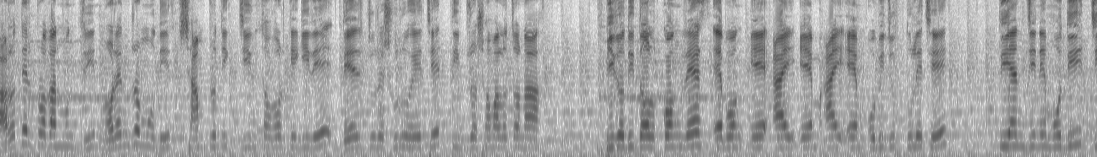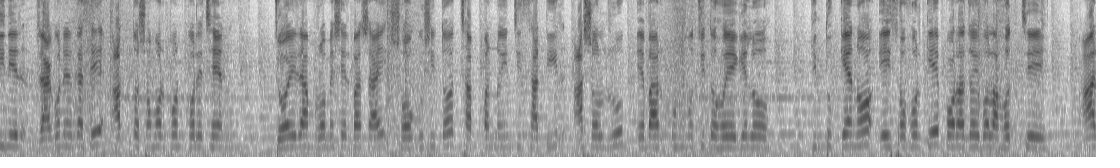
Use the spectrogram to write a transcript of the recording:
ভারতের প্রধানমন্ত্রী নরেন্দ্র মোদীর সাম্প্রতিক চীন সফরকে ঘিরে দেশ জুড়ে শুরু হয়েছে তীব্র সমালোচনা। বিরোধী দল কংগ্রেস এবং এআইএমআইএম অভিযোগ তুলেছে, তিয়ানজিনে মোদি চীনের ড্রাগনের কাছে আত্মসমর্পণ করেছেন। জয়রাম রমেশের বাসায় স্বঘোষিত ছাপ্পান্ন ইঞ্চি ছাতির আসল রূপ এবার উন্মোচিত হয়ে গেল। কিন্তু কেন এই সফরকে পরাজয় বলা হচ্ছে? আর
